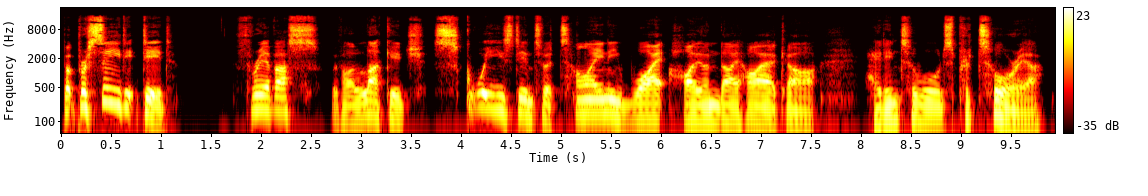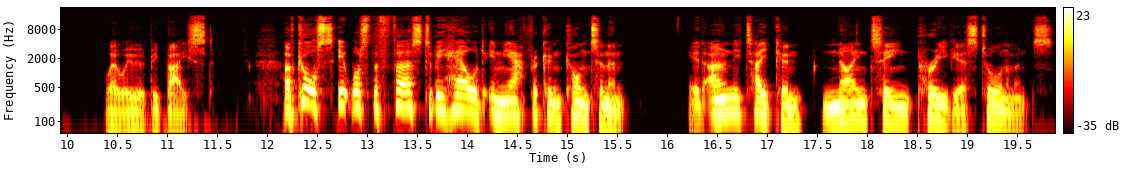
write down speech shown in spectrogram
But proceed it did. Three of us, with our luggage, squeezed into a tiny white Hyundai hire car, heading towards Pretoria, where we would be based. Of course, it was the first to be held in the African continent. It had only taken 19 previous tournaments.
